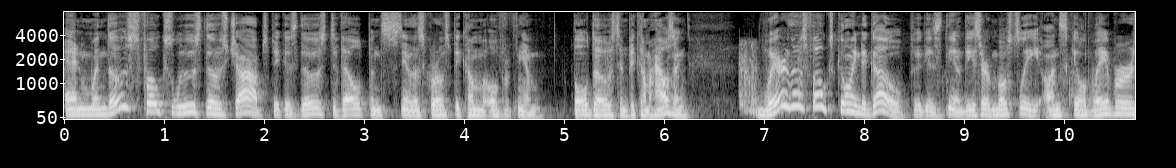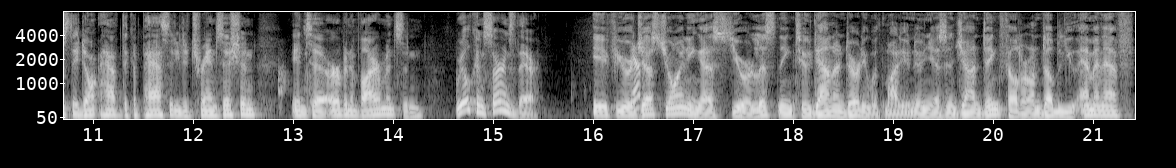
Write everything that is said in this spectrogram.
And when those folks lose those jobs because those developments, you know, those groves become over, you know, bulldozed and become housing where are those folks going to go? Because you know these are mostly unskilled laborers. They don't have the capacity to transition into urban environments, and real concerns there. If you're just joining us, you're listening to Down and Dirty with Mario Nunez and John Dingfelder on WMNF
